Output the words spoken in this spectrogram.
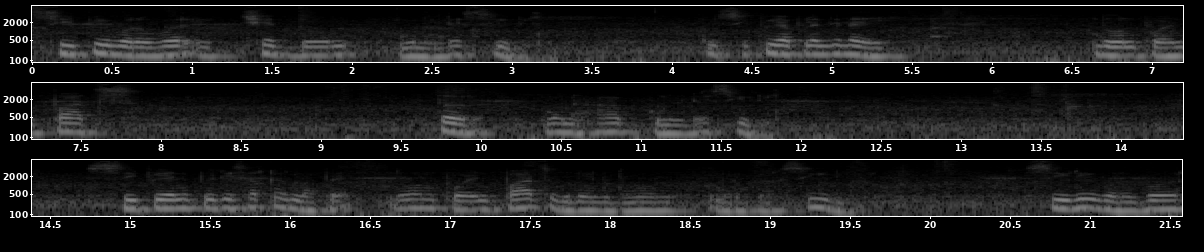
सी पी बरोबर एकशे दोन गुणिले सी डी सी पी आपल्याला दिलं आहे दोन पॉईंट पाच. तर वन हाफ गुणिले सी डी सी पी आणि पी डी सारखंच माप आहे. दोन पॉईंट पाच गुणिले दोन बरोबर सी डी सी डी बरोबर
